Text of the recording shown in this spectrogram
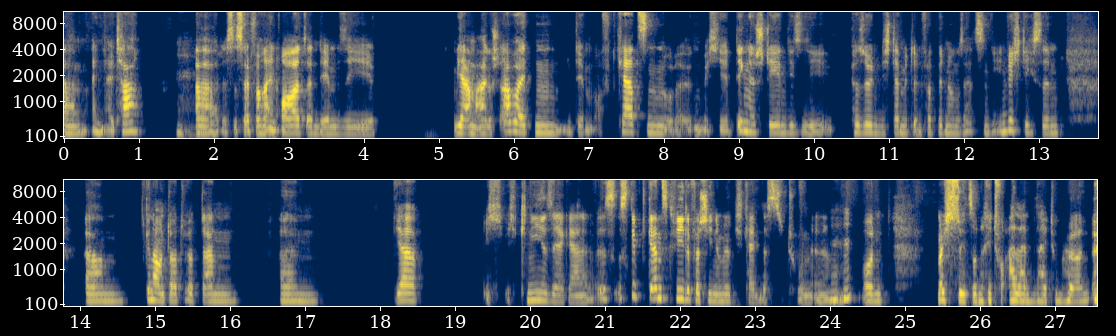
ähm, einen Altar. Mhm. Äh, das ist einfach ein Ort, an dem sie ja magisch arbeiten, in dem oft Kerzen oder irgendwelche Dinge stehen, die sie persönlich damit in Verbindung setzen, die ihnen wichtig sind. Ähm, genau, und dort wird dann ähm, ja ich, ich knie sehr gerne. Es, es gibt ganz viele verschiedene Möglichkeiten, das zu tun. Ähm, mhm. Und möchtest du jetzt so eine Ritualanleitung hören?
